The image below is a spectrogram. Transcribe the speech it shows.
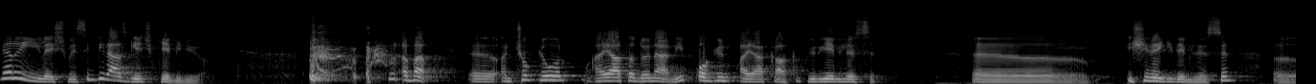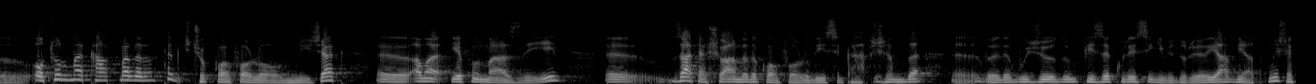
Yara iyileşmesi biraz gecikebiliyor. Ama e, hani çok yoğun hayata döner miyim? O gün ayağa kalkıp yürüyebilirsin. E, işine gidebilirsin. E, oturma kalkmaların tabii ki çok konforlu olmayacak. E, ama yapılmaz değil. E, zaten şu anda da konforlu değilsin karşımda. E, böyle vücudun pizza kulesi gibi duruyor, yan yatmış.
